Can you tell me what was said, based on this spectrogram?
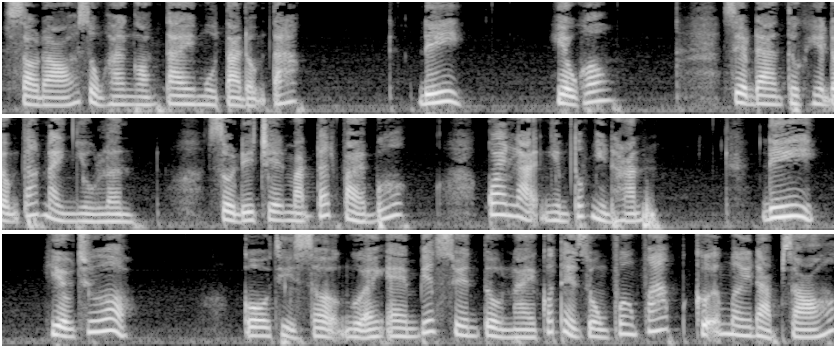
Sau đó dùng hai ngón tay mô tả động tác. Đi, Hiểu không? Diệp Đàn thực hiện động tác này nhiều lần, Rồi đi trên mặt đất vài bước, Quay lại nghiêm túc nhìn hắn. Đi, Hiểu chưa? Cô chỉ sợ người anh em biết xuyên tường này Có thể dùng phương pháp cưỡi mây đạp gió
